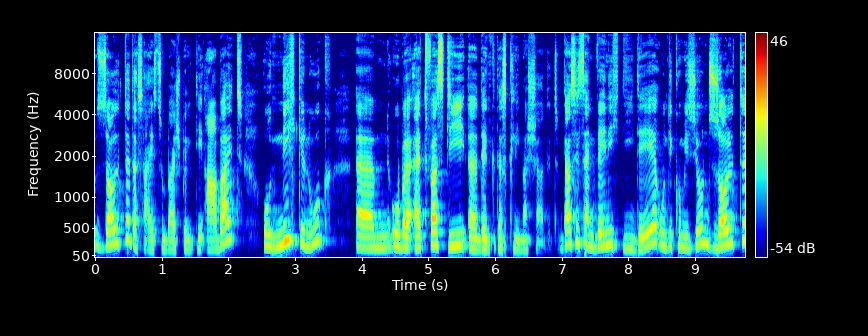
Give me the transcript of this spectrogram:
sollte, das heißt zum Beispiel die Arbeit, und nicht genug ähm, über etwas, die äh, das Klima schadet. Das ist ein wenig die Idee und die Kommission sollte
